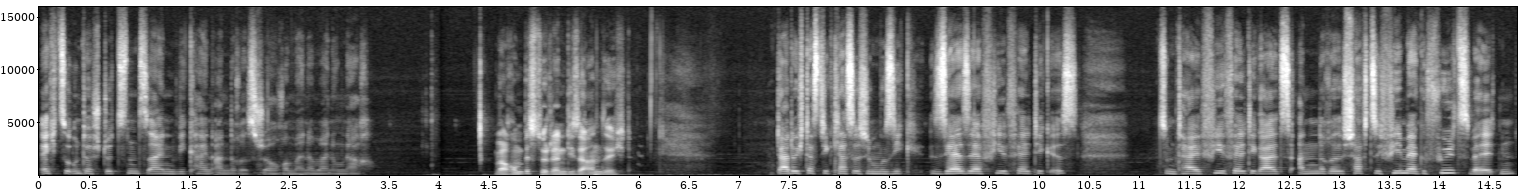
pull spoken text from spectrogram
echt so unterstützend sein wie kein anderes Genre, meiner Meinung nach. Warum bist du denn dieser Ansicht? Dadurch, dass die klassische Musik sehr, sehr vielfältig ist, zum Teil vielfältiger als andere, schafft sie viel mehr Gefühlswelten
